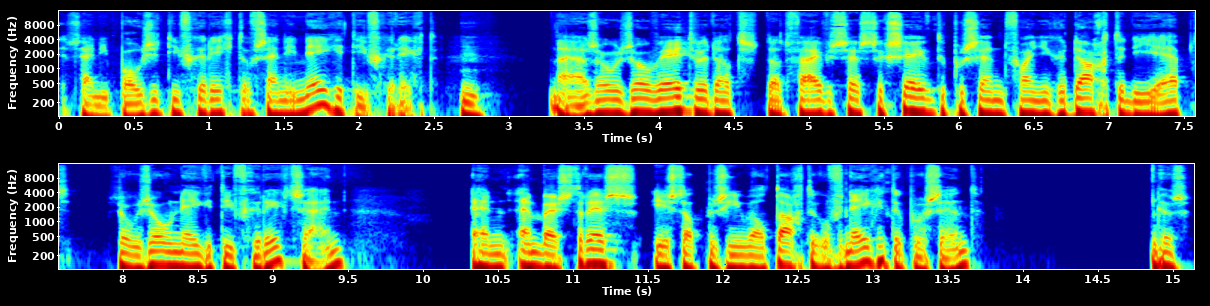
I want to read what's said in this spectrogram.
Zijn die positief gericht of zijn die negatief gericht? Hm. Nou ja, sowieso weten we dat, dat 65, 70 procent van je gedachten die je hebt sowieso negatief gericht zijn. En, en bij stress is dat misschien wel 80 of 90 procent. Dus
